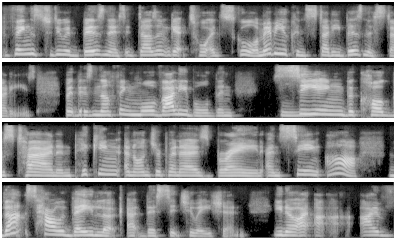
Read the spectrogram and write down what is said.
things to do with business it doesn't get taught at school or maybe you can study business studies but there's nothing more valuable than mm. seeing the cogs turn and picking an entrepreneur's brain and seeing ah that's how they look at this situation you know I, I i've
